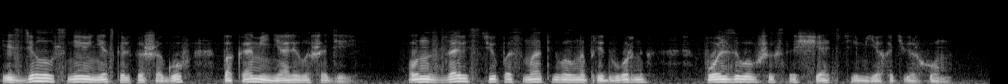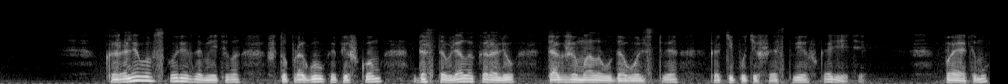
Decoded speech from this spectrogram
и сделал с нею несколько шагов, пока меняли лошадей. Он с завистью посматривал на придворных, пользовавшихся счастьем ехать верхом. Королева вскоре заметила, что прогулка пешком доставляла королю так же мало удовольствия, как и путешествие в карете. Поэтому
